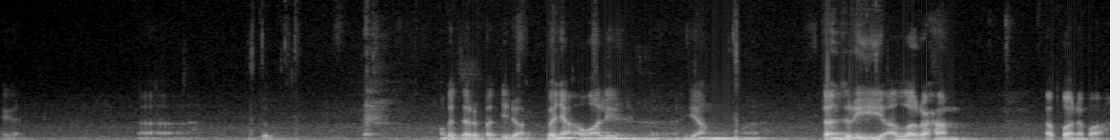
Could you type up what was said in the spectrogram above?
ya kan? Ha, betul. Maka tak dapat tidak. Banyak orang alim yang Tanzri Allah Raham apa nama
